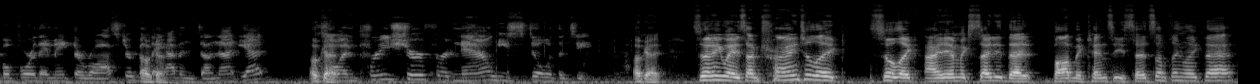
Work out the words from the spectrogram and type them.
before they make their roster, but they haven't done that yet. Okay. So I'm pretty sure for now he's still with the team. Okay. So, anyways, I'm trying to like. So, like, I am excited that Bob McKenzie said something like that.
